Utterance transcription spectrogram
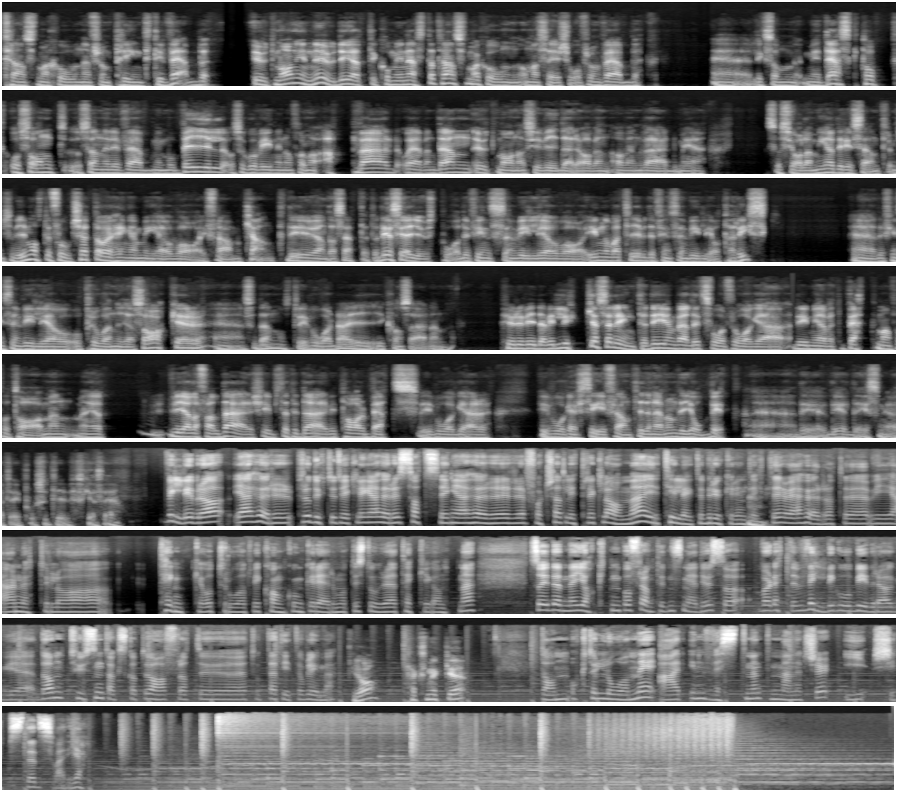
transformationen från print till webb. Utmaningen nu det är att det kommer nästa transformation, om man säger så, från webb eh, liksom med desktop och sånt. Och Sen är det webb med mobil och så går vi in i någon form av appvärld och även den utmanas ju vidare av en, av en värld med sociala medier i centrum. Så vi måste fortsätta att hänga med och vara i framkant. Det är ju enda sättet och det ser jag ljust på. Det finns en vilja att vara innovativ, det finns en vilja att ta risk. Eh, det finns en vilja att, prova nya saker, eh, så den måste vi vårda i, i koncernen. Huruvida vi lyckas eller inte, det är en väldigt svår fråga. Det är mer av ett bett man får ta, men, men jag, vi är i alla fall där. Schibsted är där. Vi tar bets. Vi vågar, vi vågar se i framtiden, även om det är jobbigt. Eh, det, det är det som gör att jag är positiv, ska jag säga. Veldig bra. Jeg hører produktutvikling, jeg hører satsing, jeg hører fortsatt litt reklame i tillegg til brukerinntekter, og jeg hører at eh, vi er nødt til å tenke og tro at vi kan konkurrere mot de store tech-gigantene. Så i denne jakten på framtidens mediehus så var dette veldig gode bidrag, Dan. Tusen takk skal du ha for at du tok deg tid til å bli med. Ja, takk så mye. Dan Okteloni er investment manager i Schibsted Sverige.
